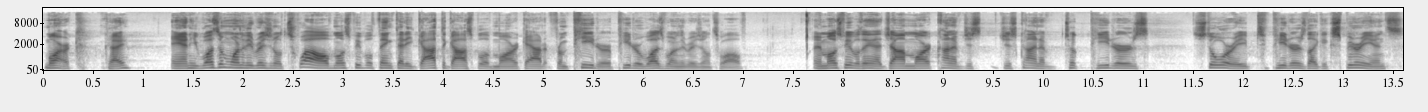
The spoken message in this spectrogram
Mark, okay? And he wasn't one of the original 12. Most people think that he got the Gospel of Mark out from Peter. Peter was one of the original 12. And most people think that John Mark kind of just, just kind of took Peter's story to Peter's like experience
